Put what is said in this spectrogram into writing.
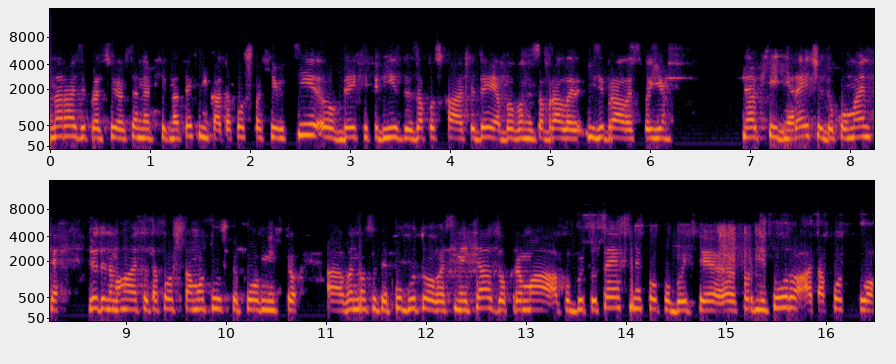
Наразі працює вся необхідна техніка. Також фахівці е, в деякі під'їзди запускають ідеї, аби вони забрали і зібрали свої необхідні речі, документи. Люди намагаються також самотужки повністю виносити побутове сміття, зокрема побиту техніку, побиті е, фурнітуру, а також скло.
